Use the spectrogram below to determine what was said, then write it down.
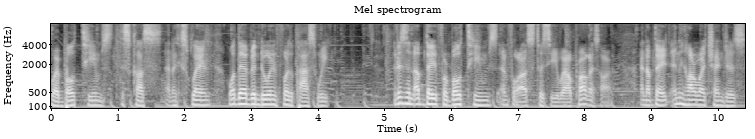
where both teams discuss and explain what they have been doing for the past week. It is an update for both teams and for us to see where our progress are, and update any hardware changes,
